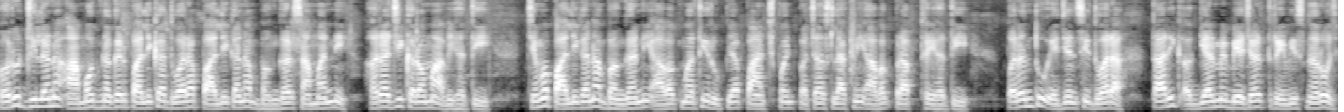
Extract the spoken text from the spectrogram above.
ભરૂચ જિલ્લાના આમોદ નગરપાલિકા દ્વારા પાલિકાના ભંગાર સામાનની હરાજી કરવામાં આવી હતી, જેમાં પાલિકાના ભંગારની આવકમાંથી રૂપિયા પાંચ પોઈન્ટ પચાસ લાખની આવક પ્રાપ્ત થઈ હતી. પરંતુ એજન્સી દ્વારા તારીખ અગિયાર મે બે હજાર ત્રેવીસના રોજ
